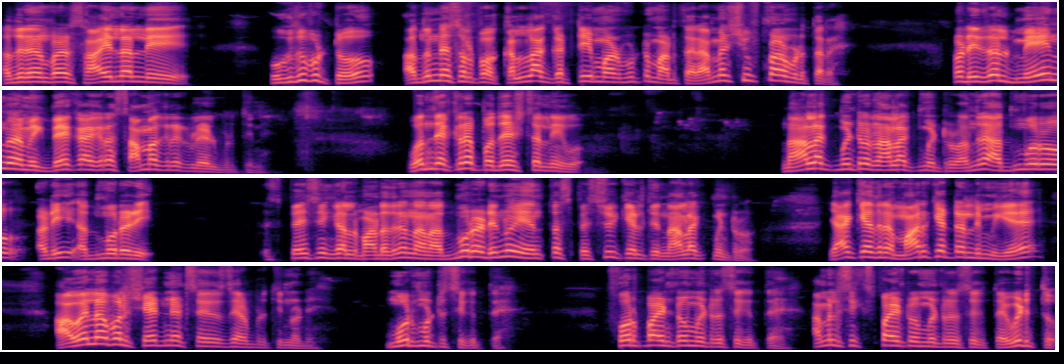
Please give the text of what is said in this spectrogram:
ಅದನ್ನೇನು ಮಾಡಿ ಸಾಯಿಲಲ್ಲಿ ಉಗಿದ್ಬಿಟ್ಟು ಅದನ್ನೇ ಸ್ವಲ್ಪ ಕಲ್ಲಾಗಿ ಗಟ್ಟಿ ಮಾಡಿಬಿಟ್ಟು ಮಾಡ್ತಾರೆ. ಆಮೇಲೆ ಶಿಫ್ಟ್ ಮಾಡಿಬಿಡ್ತಾರೆ. ನೋಡಿ, ಇದರಲ್ಲಿ ಮೇನ್ ನಮಗೆ ಬೇಕಾಗಿರೋ ಸಾಮಗ್ರಿಗಳು ಹೇಳ್ಬಿಡ್ತೀನಿ. ಒಂದು ಎಕರೆ ಪ್ರದೇಶದಲ್ಲಿ ನೀವು ನಾಲ್ಕು ಮೀಟ್ರ್ ನಾಲ್ಕು ಮೀಟ್ರ್ ಅಂದರೆ ಹದಿಮೂರು ಅಡಿ ಹದಿಮೂರು ಅಡಿ ಸ್ಪೇಸಿಂಗಲ್ಲಿ ಮಾಡಿದ್ರೆ ನಾನು ಹದಿಮೂರು ಅಡಿನೂ ಎಂತ ಸ್ಪೆಸಿಫಿಕ್ ಹೇಳ್ತೀನಿ ನಾಲ್ಕು ಮೀಟ್ರು ಯಾಕೆಂದರೆ ಮಾರ್ಕೆಟಲ್ಲಿ ನಿಮಗೆ ಅವೈಲೇಬಲ್ ಶೇಡ್ ನೆಟ್ ಸೈಜಸ್ ಹೇಳ್ಬಿಡ್ತೀನಿ ನೋಡಿ. ಮೂರು ಮೀಟ್ರ್ ಸಿಗುತ್ತೆ. ಫೋರ್ ಪಾಯಿಂಟ್ ಟು ಮೀಟ್ರ್ ಸಿಗುತ್ತೆ. ಆಮೇಲೆ ಸಿಕ್ಸ್ ಪಾಯಿಂಟ್ ಟು ಮೀಟ್ರ್ ಸಿಗುತ್ತೆ. ವಿಡ್ತು.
